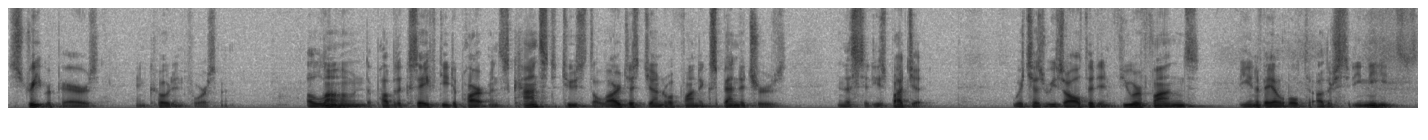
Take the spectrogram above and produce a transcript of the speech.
street repairs, and code enforcement. Alone, the public safety departments constitutes the largest general fund expenditures in the city's budget, which has resulted in fewer funds being available to other city needs.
